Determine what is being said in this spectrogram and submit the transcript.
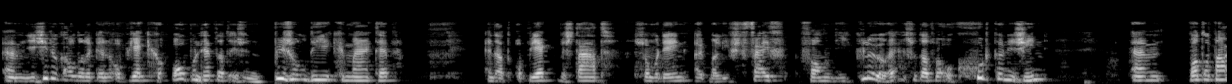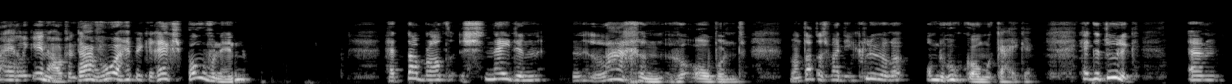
Je ziet ook al dat ik een object geopend heb. Dat is een puzzel die ik gemaakt heb. En dat object bestaat zometeen uit maar liefst vijf van die kleuren. Zodat we ook goed kunnen zien um, wat dat nou eigenlijk inhoudt. En daarvoor heb ik rechtsbovenin het tabblad snijden lagen geopend. Want dat is waar die kleuren om de hoek komen kijken. Kijk, natuurlijk. Um,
